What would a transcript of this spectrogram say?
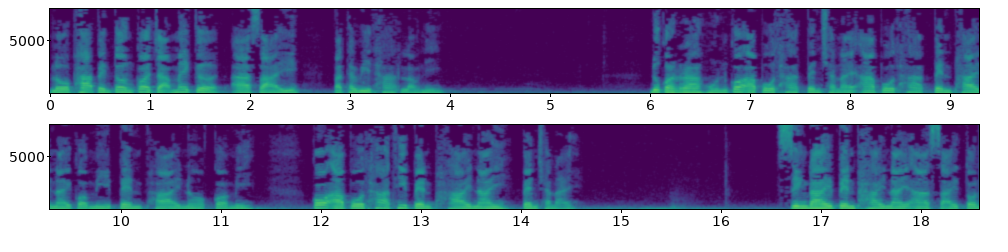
โลภะเป็นต้นก็จะไม่เกิดอาศัยปัทวีธาตุเหล่านี้ ดูก่อนราหุลก็อาโปธาตุเป็นไนอาโปธาตุเป็นภายในก็มีเป็นภายนอกก็มี ก็อาโปธาตุที่เป็นภายในเป็นไน สิ่งใดเป็นภายในอาศัยตน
